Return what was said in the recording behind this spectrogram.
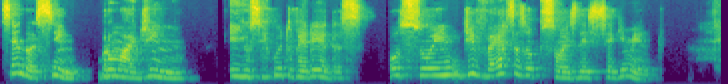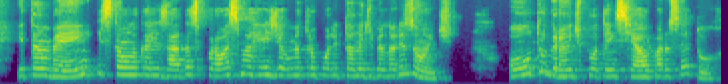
Sendo assim, Brumadinho e o Circuito Veredas possuem diversas opções nesse segmento e também estão localizadas próxima à região metropolitana de Belo Horizonte, outro grande potencial para o setor.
